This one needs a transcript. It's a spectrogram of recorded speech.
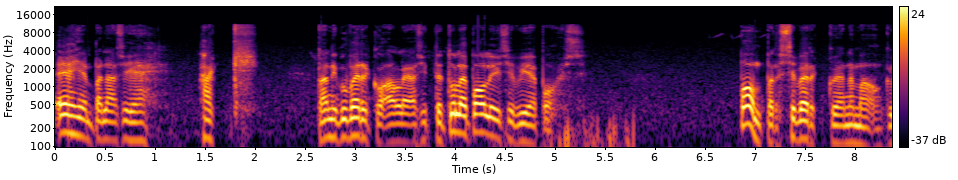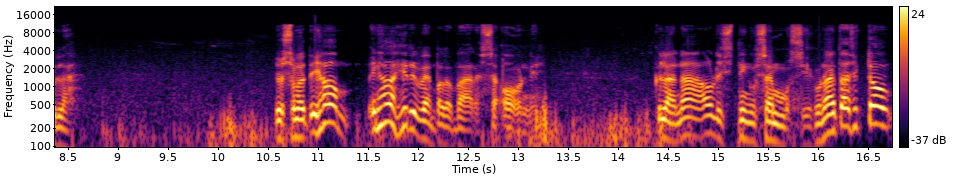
ehjempänä siihen häkkiin. Tai niin verkko alle ja sitten tulee poliisi vie pois. Pamperssiverkkoja nämä on kyllä jos mä ihan, ihan hirveän paljon väärässä on, niin kyllä nämä olisi niinku semmosia, kun näitä sitten on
